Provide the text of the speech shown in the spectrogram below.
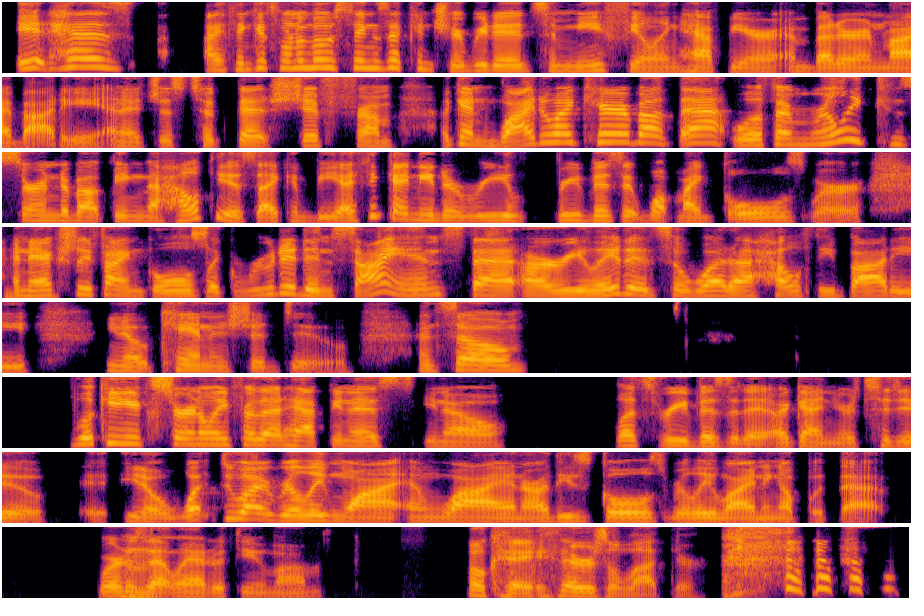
it has I think it's one of those things that contributed to me feeling happier and better in my body. And it just took that shift from, again, why do I care about that? Well, if I'm really concerned about being the healthiest I can be, I think I need to re- revisit what my goals were mm-hmm. and actually find goals like rooted in science that are related to what a healthy body, you know, can and should do. And so looking externally for that happiness, you know, let's revisit it again your to do eh, you know what do i really want and why and are these goals really lining up with that? Where does mm. that land with you mom? Okay there's a lot there.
